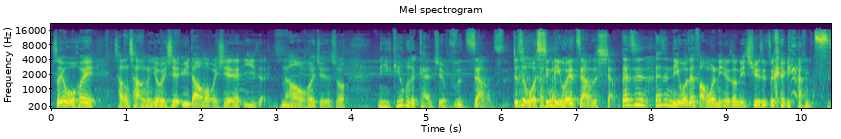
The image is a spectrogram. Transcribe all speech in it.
所以我会常常有一些遇到某一些艺人，然后我会觉得说，你给我的感觉不是这样子，就是我心里会这样子想。但是，但是你我在访问你的时候，你却是这个样子，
